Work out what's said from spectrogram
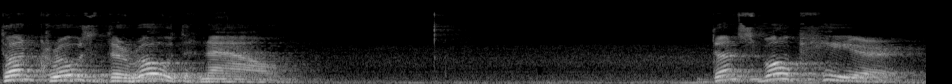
Don't cross the road now. Don't smoke here.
